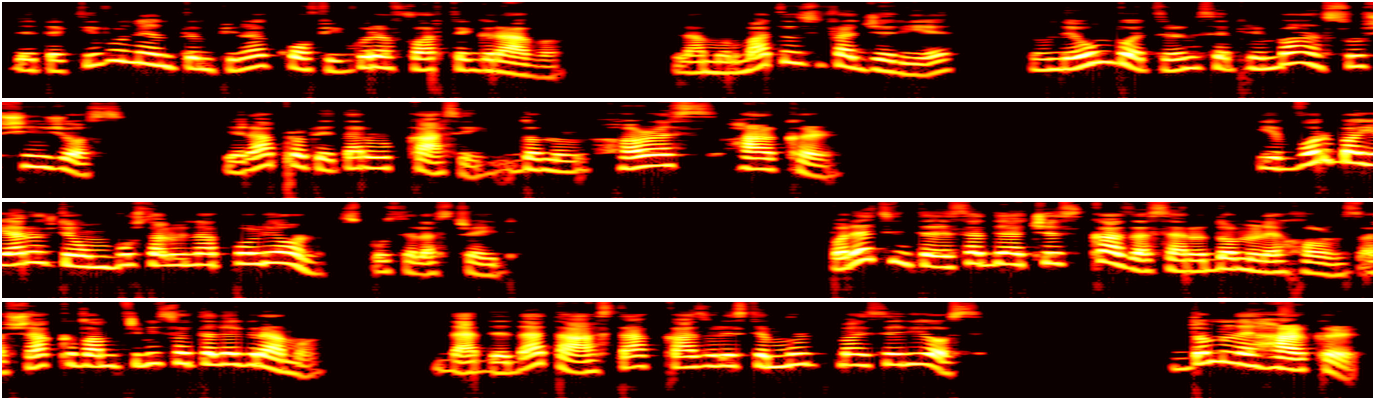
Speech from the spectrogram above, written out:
Detectivul ne întâmpină cu o figură foarte gravă. L-am urmat în sufragerie, unde un bătrân se plimba în sus și în jos. Era proprietarul casei, domnul Horace Harker. E vorba iarăși de un bust al lui Napoleon, spuse la Strade. Păreți interesat de acest caz aseară, domnule Holmes, așa că v-am trimis o telegramă. Dar de data asta, cazul este mult mai serios. Domnule Harker,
